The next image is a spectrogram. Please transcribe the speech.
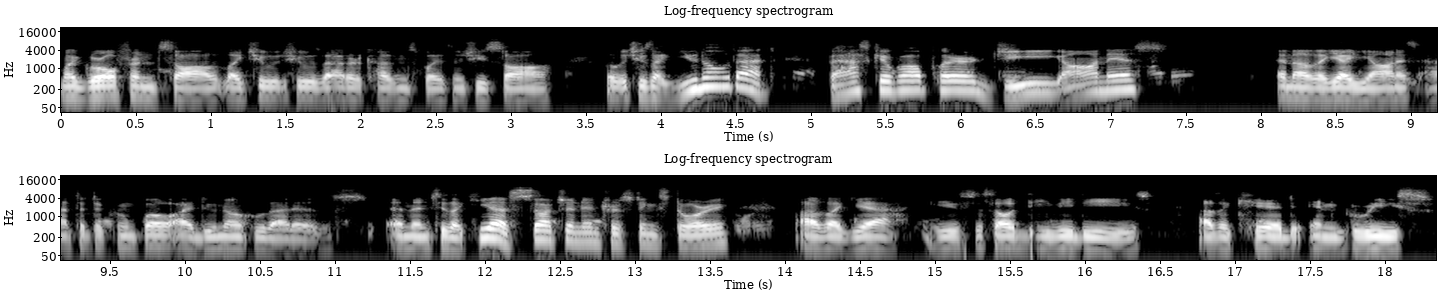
my girlfriend saw like she she was at her cousin's place and she saw she was like, you know that basketball player Giannis? And I was like, yeah, Giannis Antetokounmpo. I do know who that is. And then she's like, he has such an interesting story. I was like, yeah, he used to sell DVDs as a kid in Greece.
